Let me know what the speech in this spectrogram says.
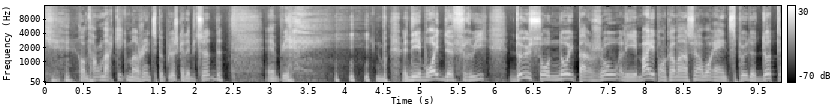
qui, on a remarqué qu'il mangeait un petit peu plus que d'habitude. Et puis... des boîtes de fruits, deux sauts de nouilles par jour. Les maîtres ont commencé à avoir un petit peu de doute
